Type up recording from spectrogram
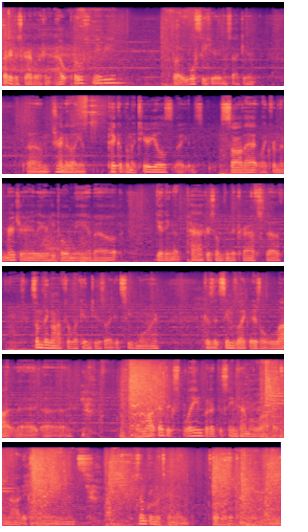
better describe it like an outpost maybe, but we'll see here in a second. Um, trying to like pick up the materials. Like saw that like from the merchant earlier. He told me about getting a pack or something to craft stuff. Something I'll have to look into so I could see more. Because it seems like there's a lot that uh, a lot that's explained, but at the same time a lot that's not explained. It's something that's gonna take a little time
